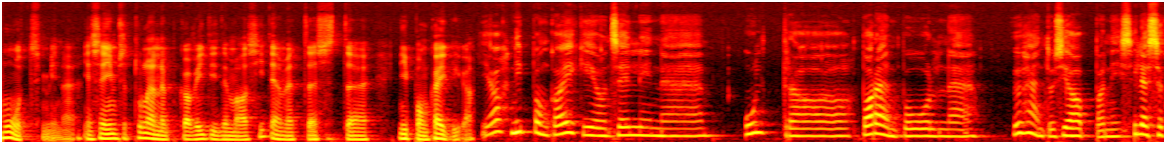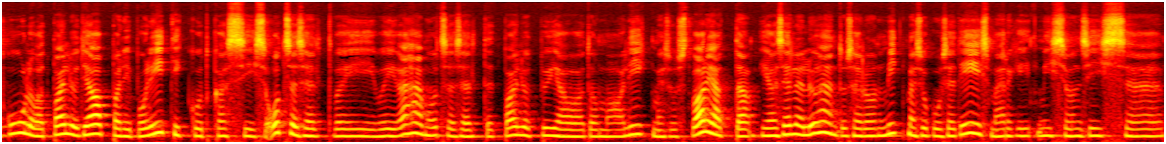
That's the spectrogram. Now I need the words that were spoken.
muutmine ja see ilmselt tuleneb ka veidi tema sidemetest äh, Nippon Kaigiga. jah, Nippon Kaigi on selline ultra parempoolne ühendus Jaapanis, millesse kuuluvad paljud Jaapani poliitikud, kas siis otseselt või, või vähem otseselt, et paljud püüavad oma liikmesust varjata. Ja sellel ühendusel on mitmesugused eesmärgid, mis on siis äh,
